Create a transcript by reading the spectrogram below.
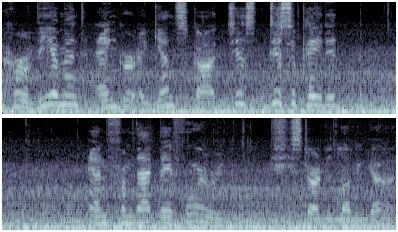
her vehement anger against God just dissipated, and from that day forward, she started loving God.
